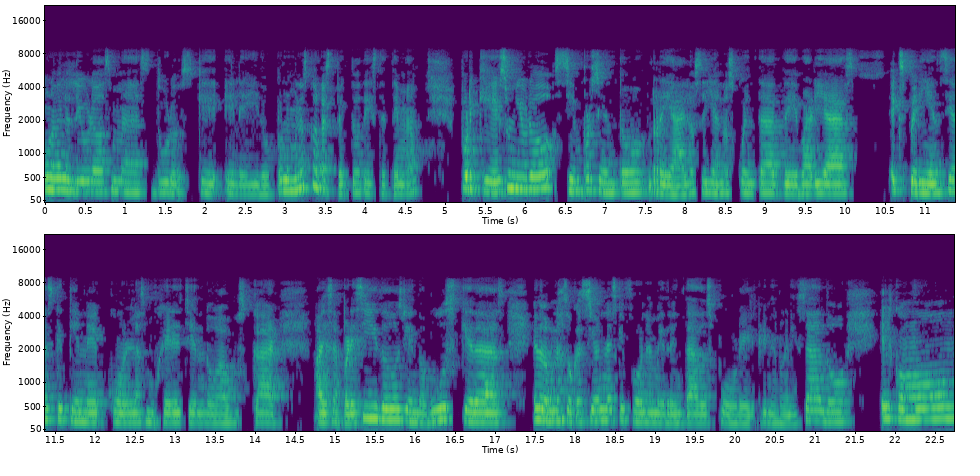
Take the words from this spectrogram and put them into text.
uno de los libros más duros que he leído, por lo menos con respecto de este tema, porque es un libro 100% real, o sea, ya nos cuenta de varias experiencias que tiene con las mujeres yendo a buscar a desaparecidos, yendo a búsquedas, en algunas ocasiones que fueron amedrentados por el crimen organizado, el cómo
